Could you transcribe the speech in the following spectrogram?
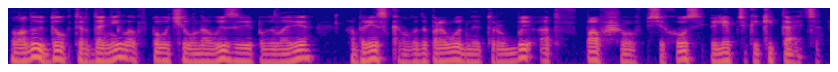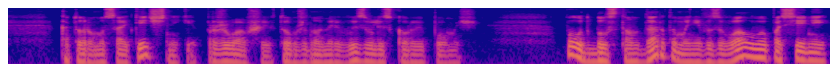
молодой доктор Данилов получил на вызове по голове обрезком водопроводной трубы от впавшего в психоз эпилептика китайца, которому соотечественники, проживавшие в том же номере, вызвали скорую помощь. Повод был стандартом и не вызывал его опасений.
